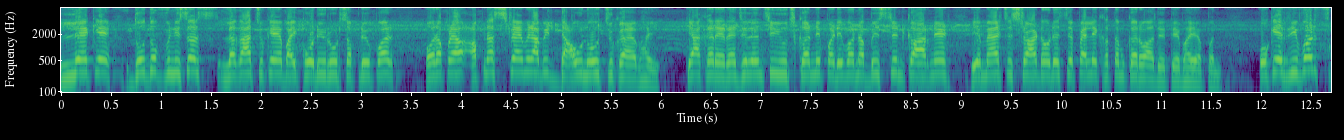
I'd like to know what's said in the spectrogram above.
लेके दो दो फिनिशर्स लगा चुके हैं भाई कोडी रूट्स अपने ऊपर, और अपना अपना स्टेमिना भी डाउन हो चुका है भाई। क्या करें रेजिलेंसी यूज़ करनी पड़ी, वरना बिस्टिन कार्नेट ये मैच स्टार्ट होने से पहले खत्म करवा देते भाई अपन। ओके रिवर्स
